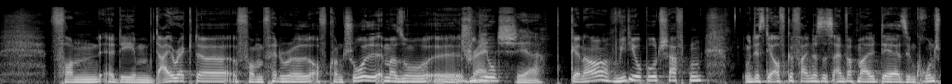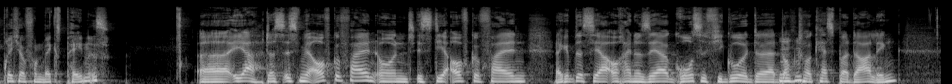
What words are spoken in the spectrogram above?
von äh, dem Director vom Federal of Control immer so äh, Video, Trench, ja. genau, Videobotschaften. Und ist dir aufgefallen, dass es einfach mal der Synchronsprecher von Max Payne ist? Äh, ja, das ist mir aufgefallen und ist dir aufgefallen, da gibt es ja auch eine sehr große Figur, der Dr. Casper Darling.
